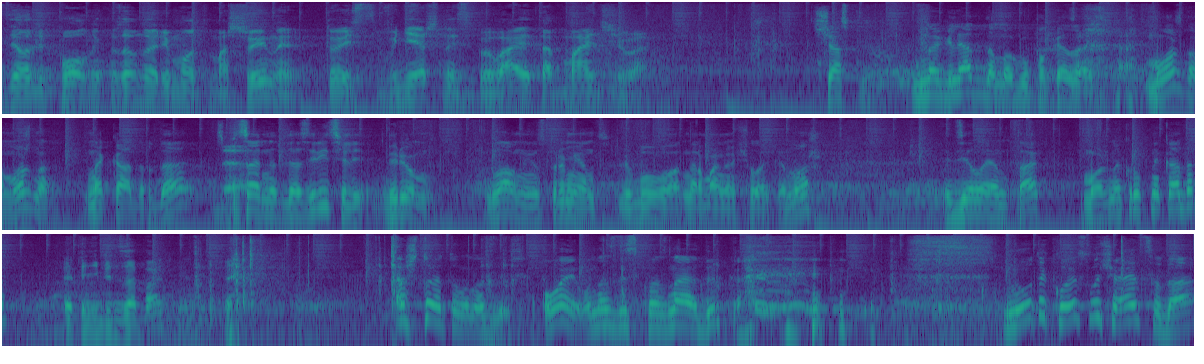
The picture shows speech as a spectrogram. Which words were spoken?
сделали полный кузовной ремонт машины, то есть внешность бывает обманчива. Сейчас наглядно могу показать. Можно, можно? На кадр, да? Да. Специально для зрителей берем главный инструмент любого нормального человека, нож. И делаем так. Можно крупный кадр? Это не бензобак, нет? А что это у нас здесь? Ой, у нас здесь сквозная дырка. Ну, такое случается, да.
